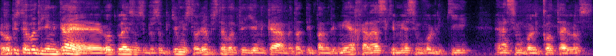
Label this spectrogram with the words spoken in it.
Εγώ πιστεύω ότι γενικά, ε, εγώ τουλάχιστον στην προσωπική μου ιστορία, πιστεύω ότι γενικά μετά την πανδημία χαράστηκε μια συμβολική, ένα συμβολικό τέλος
